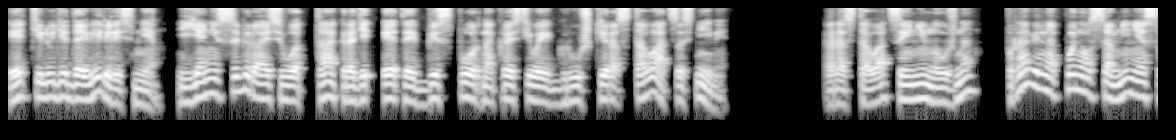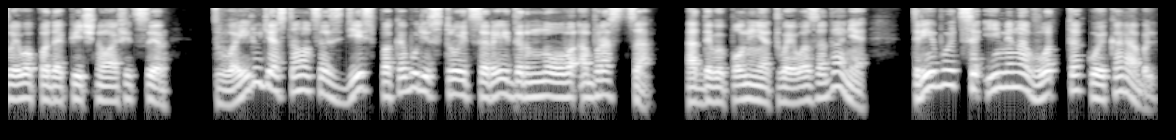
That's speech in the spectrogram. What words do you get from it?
Эти люди доверились мне, и я не собираюсь вот так ради этой бесспорно красивой игрушки расставаться с ними». «Расставаться и не нужно», Правильно понял сомнения своего подопечного офицер. Твои люди останутся здесь, пока будет строиться рейдер нового образца. А для выполнения твоего задания требуется именно вот такой корабль.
